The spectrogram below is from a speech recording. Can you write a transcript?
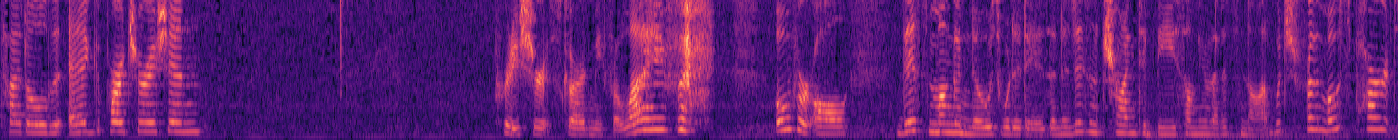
titled Egg Parturition. Pretty sure it scarred me for life. Overall, this manga knows what it is and it isn't trying to be something that it's not, which for the most part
